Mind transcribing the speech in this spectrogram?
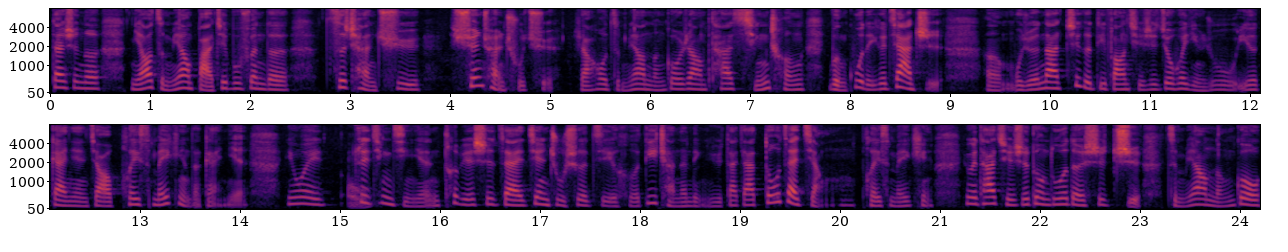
但是呢，你要怎么样把这部分的资产去宣传出去？然后怎么样能够让它形成稳固的一个价值？嗯，我觉得那这个地方其实就会引入一个概念叫 place making 的概念，因为最近几年，特别是在建筑设计和地产的领域，大家都在讲 place making，因为它其实更多的是指怎么样能够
